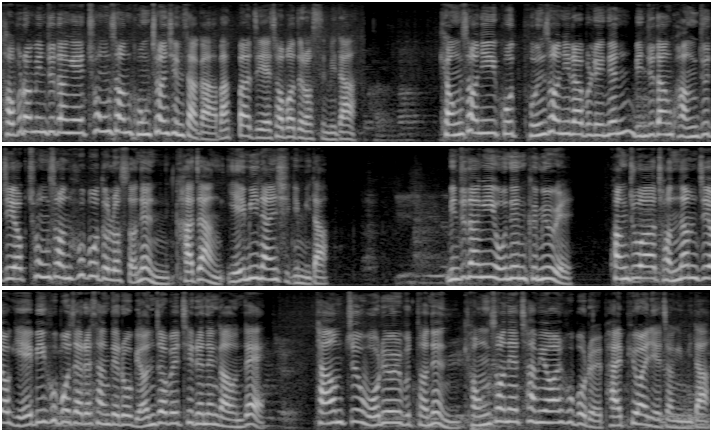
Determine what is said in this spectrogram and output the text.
더불어민주당의 총선 공천 심사가 막바지에 접어들었습니다. 경선이 곧 본선이라 불리는 민주당 광주 지역 총선 후보들로서는 가장 예민한 시기입니다. 민주당이 오는 금요일 광주와 전남 지역 예비 후보자를 상대로 면접을 치르는 가운데 다음 주 월요일부터는 경선에 참여할 후보를 발표할 예정입니다.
